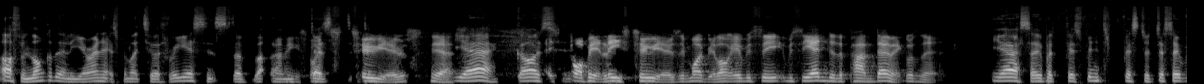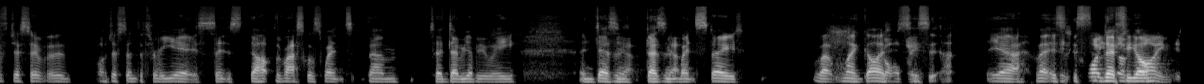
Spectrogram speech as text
Oh, it's been longer than a year, and it? it's been like two or three years since the I um, like two years. Yeah. yeah, God. It's got to be at least two years. It might be long. It was the it was the end of the pandemic, wasn't it? Yeah, so but it's been just just over just over or just under three years since the, the Rascalz went um to WWE and Dez and Yeah, Dez and yeah. went stayed. Well, my God, Gotta it's, it's, uh, yeah, it's, it's, quite some time. It's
